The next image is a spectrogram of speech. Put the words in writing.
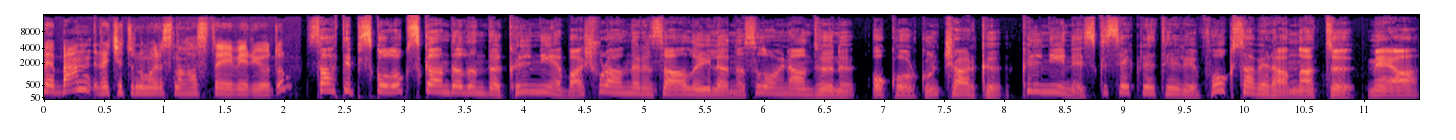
ve ben reçete numarasını hastaya veriyordum. Sahte psikolog skandalında kliniğe başvuranların sağlığıyla nasıl oynandığını, o korkunç çarkı kliniğin eski sekreteri Fox Haber anlattı. MA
